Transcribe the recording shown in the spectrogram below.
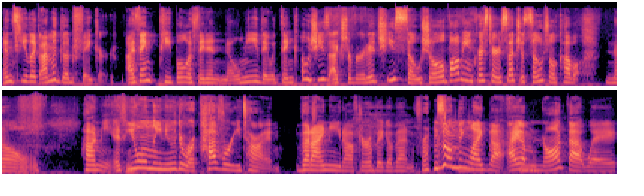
And see, like, I'm a good faker. I think people, if they didn't know me, they would think, oh, she's extroverted. She's social. Bobby and Christa are such a social couple. No. Honey, if you only knew the recovery time that I need after a big event from something like that, I am mm. not that way.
